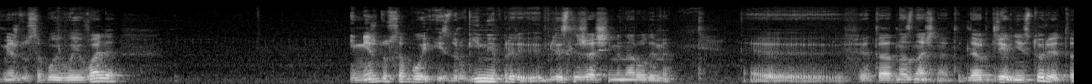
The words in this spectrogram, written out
между собой воевали и между собой, и с другими близлежащими народами. Это однозначно, это для древней истории это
